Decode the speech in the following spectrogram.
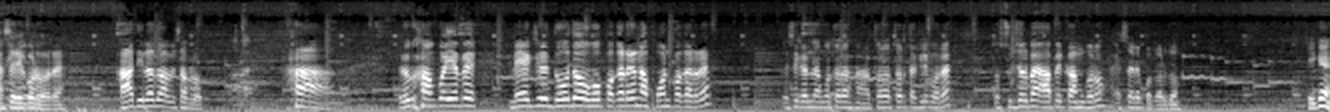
ऐसे रिकॉर्ड हो। रहा है। हाथ हिला दो अभी सब लोग। हाँ। रुको हमको ये पे मैं एक्चुअली दो दो वो पकड़ रहे हैं ना फ़ोन पकड़ रहे हैं। तो इसे करने हमको थोड़ा हाँ थोड़ा थोड़ा तकलीफ़ हो रहा है। तो सुजल भाई आप एक काम करो ऐसा रे पकड़ दो। ठीक है?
